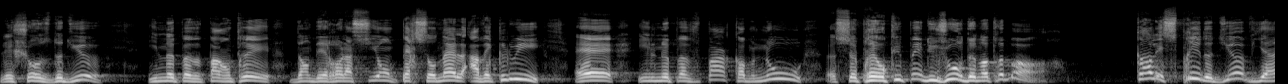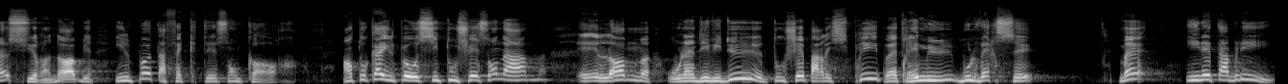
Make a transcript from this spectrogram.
les choses de Dieu. Ils ne peuvent pas entrer dans des relations personnelles avec lui et ils ne peuvent pas, comme nous, se préoccuper du jour de notre mort. Quand l'Esprit de Dieu vient sur un homme, il peut affecter son corps. En tout cas, il peut aussi toucher son âme. Et l'homme ou l'individu touché par l'Esprit peut être ému, bouleversé. Mais il établit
